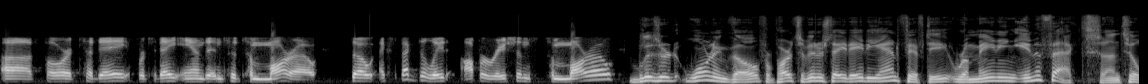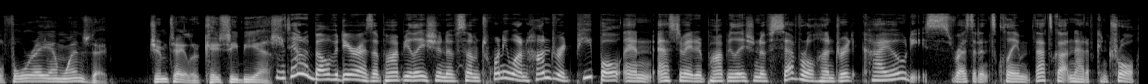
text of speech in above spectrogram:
uh, for today, for today and into tomorrow. So expect delayed operations tomorrow. Blizzard warning, though, for parts of Interstate 80 and 50 remaining in effect until 4 a.m. Wednesday. Jim Taylor, KCBS. The town of Belvedere has a population of some 2,100 people and estimated population of several hundred coyotes. Residents claim that's gotten out of control.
